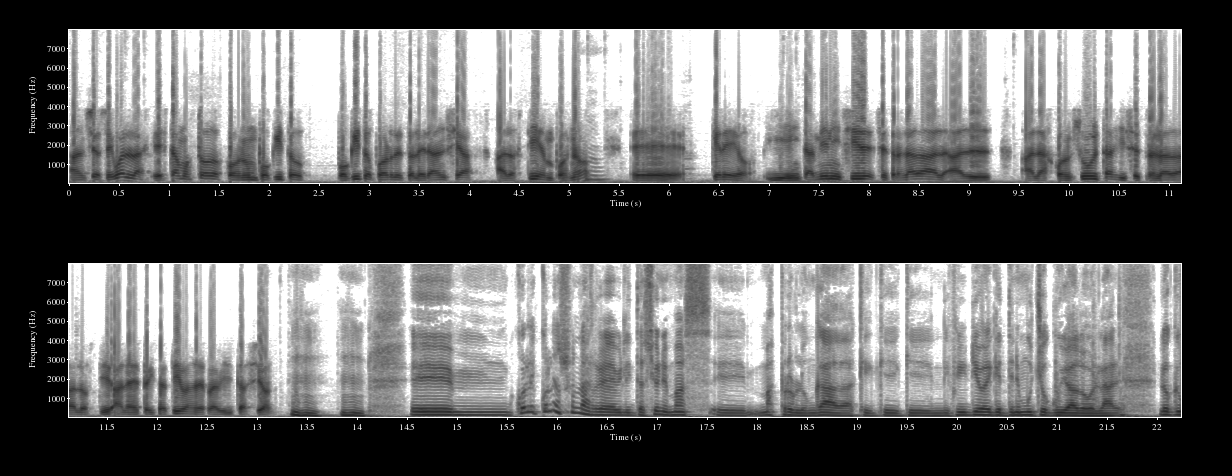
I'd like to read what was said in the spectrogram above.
ansiosa. Igual la- estamos todos con un poquito poquito poder de tolerancia a los tiempos, ¿no? Eh, creo. Y, también incide, se traslada al, al, a las consultas y se traslada a, los, a las expectativas de rehabilitación. Em, ¿cuáles, ¿Cuáles son las rehabilitaciones más, eh, más prolongadas que, que, en definitiva hay que tener mucho cuidado? lo que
